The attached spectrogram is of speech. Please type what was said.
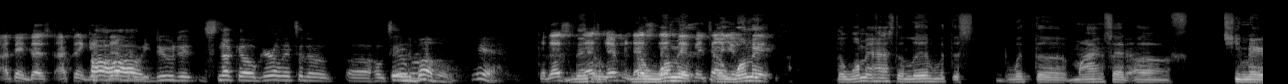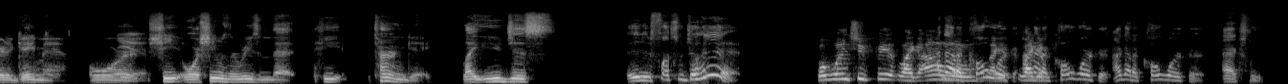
I think that's I think. It's oh, different dude that snuck a girl into the uh, hotel in the room. bubble. Yeah. because that's Then that's the- different. the That's, that's woman- different. The woman- kids. the woman has to live with this with the mindset of she married a gay man or Yeah. she or she was the reason that he turned gay. Like you just it just fucks with your head. But wouldn't you feel like I I don't got know, a coworker. like, I got like a coworker. I got a coworker actually,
